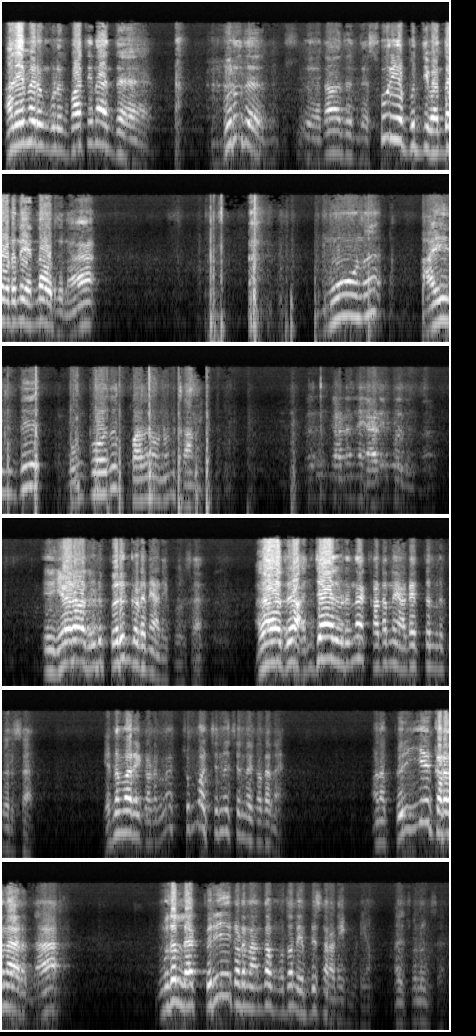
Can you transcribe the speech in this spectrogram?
அதே மாதிரி உங்களுக்கு பாத்தீங்கன்னா இந்த குருத அதாவது இந்த சூரிய புத்தி வந்த உடனே என்ன வருதுன்னா மூணு ஐந்து ஒன்பது பதினொன்னு காமிக்கும். ஏழாவது வீடு பெருங்கடனை அடைப்பது சார். அதாவது அஞ்சாவது வீடுனா கடனை அடைத்தல்னு பேரு சார். என்ன மாதிரி கடனை சும்மா சின்ன சின்ன கடனை ஆனா பெரிய கடனா இருந்தா முதல்ல பெரிய கடனா இருந்தா முதல்ல எப்படி சார் அடைக்க முடியும்? அது சொல்லுங்க சார்.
